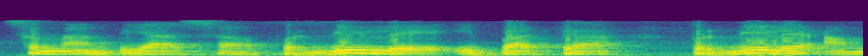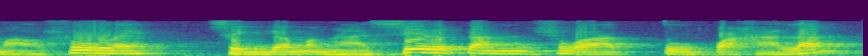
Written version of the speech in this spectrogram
senantiasa bernilai ibadah, bernilai amal soleh, sehingga menghasilkan suatu pahala,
